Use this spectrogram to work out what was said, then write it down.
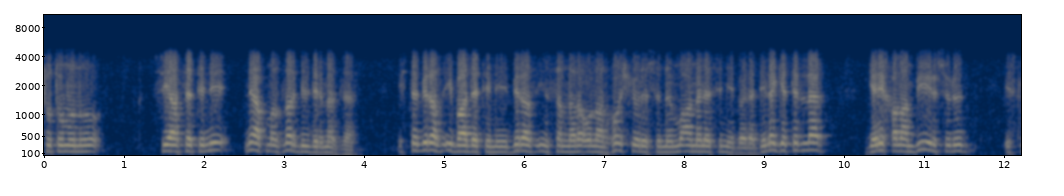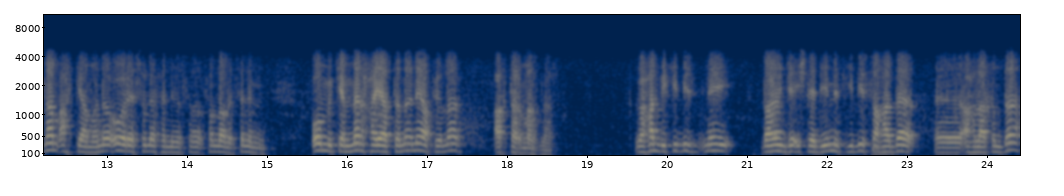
tutumunu, siyasetini ne yapmazlar bildirmezler. İşte biraz ibadetini, biraz insanlara olan hoşgörüsünü, muamelesini böyle dile getirirler. Geri kalan bir sürü İslam ahkamını o Resul Efendimiz sallallahu aleyhi ve sellem'in o mükemmel hayatını ne yapıyorlar? Aktarmazlar. Ve halbuki biz ne daha önce işlediğimiz gibi sahabe e, ahlakında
